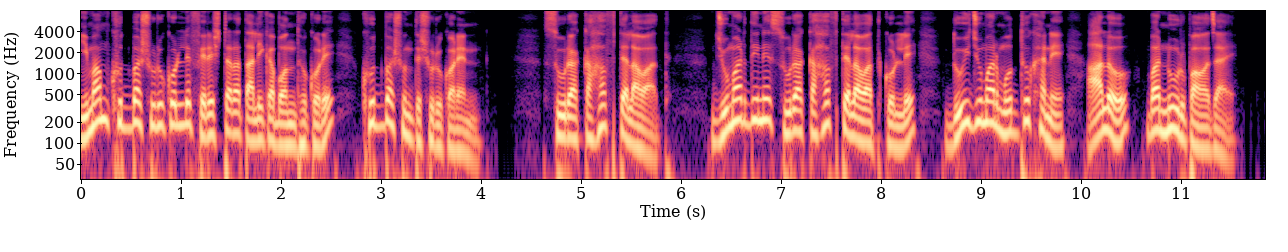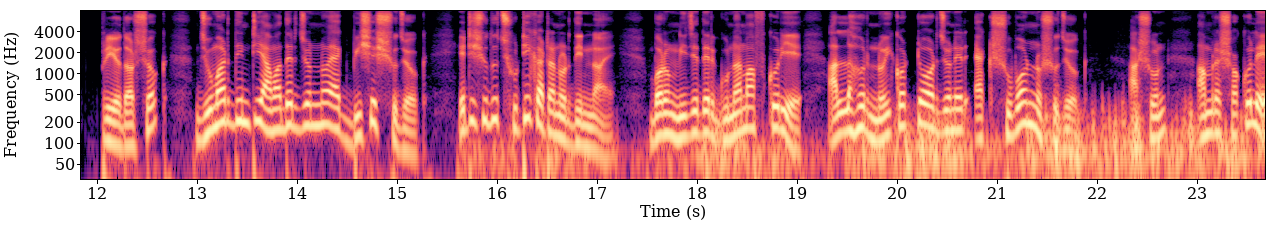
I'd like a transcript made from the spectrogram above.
ইমাম খুদ্া শুরু করলে ফেরেস্তারা তালিকা বন্ধ করে খুদ্া শুনতে শুরু করেন। সুরা কাহাফ তেলাওয়াত। জুমার দিনে সুরা কাহাফ তেলাওয়াত করলে দুই জুমার মধ্যখানে আলো বা নূর পাওয়া যায়। প্রিয় দর্শক, জুমার দিনটি আমাদের জন্য এক বিশেষ সুযোগ। এটি শুধু ছুটি কাটানোর দিন নয়, বরং নিজেদের গুণামাফ করিয়ে আল্লাহর নৈকট্য অর্জনের এক সুবর্ণ সুযোগ। আসুন, আমরা সকলে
